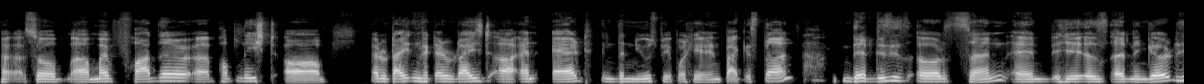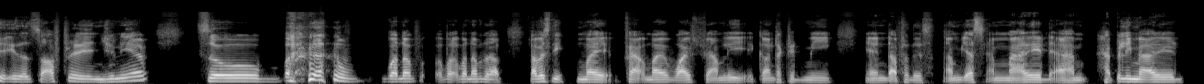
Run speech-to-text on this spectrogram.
Uh, so, uh, my father uh, published uh, advertised, in fact, advertised uh, an ad in the newspaper here in Pakistan that this is our son and he is a good. He is a software engineer. So. one of one of the obviously my fa- my wife's family contacted me and after this i'm yes i'm married i'm happily married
